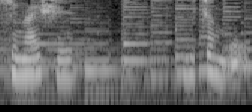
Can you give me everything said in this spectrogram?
醒来时已正午。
